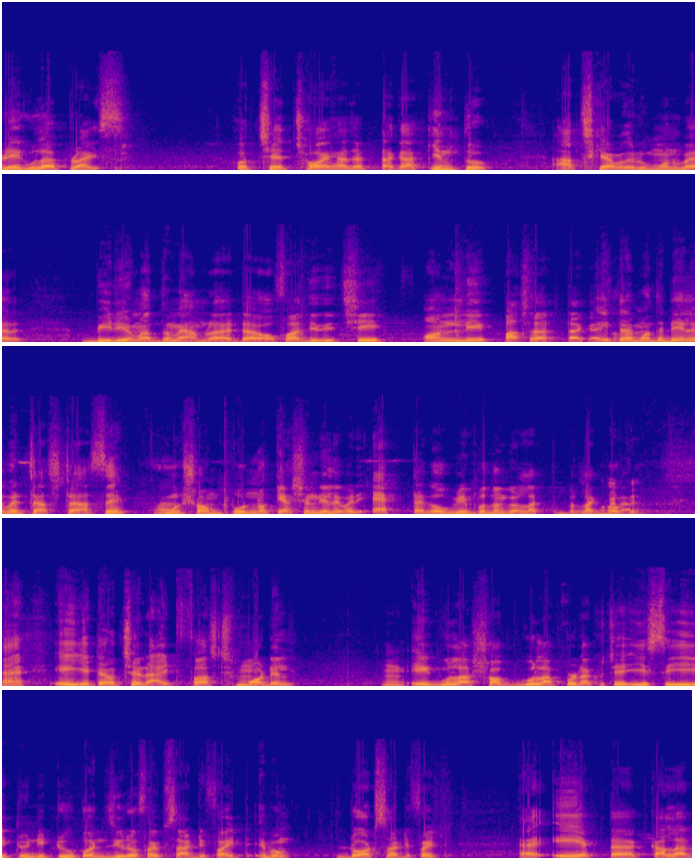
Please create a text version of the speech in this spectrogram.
রেগুলার প্রাইস হচ্ছে ছয় হাজার টাকা। কিন্তু আজকে আমাদের রুমন ভাইয়ের ভিডিওর মাধ্যমে আমরা এটা অফার দিয়ে দিচ্ছি অনলি পাঁচ হাজার টাকা এটার মধ্যে ডেলিভারি চার্জটা আছে এবং সম্পূর্ণ ক্যাশ অন ডেলিভারি এক টাকা অগ্রিম প্রদান করা লাগতে লাগবে হ্যাঁ এই যেটা হচ্ছে রাইট ফার্স্ট মডেল এইগুলা সবগুলা প্রোডাক্ট হচ্ছে EC ECE twenty two point zero five certified এবং ডট সার্টিফাইড হ্যাঁ এই একটা কালার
